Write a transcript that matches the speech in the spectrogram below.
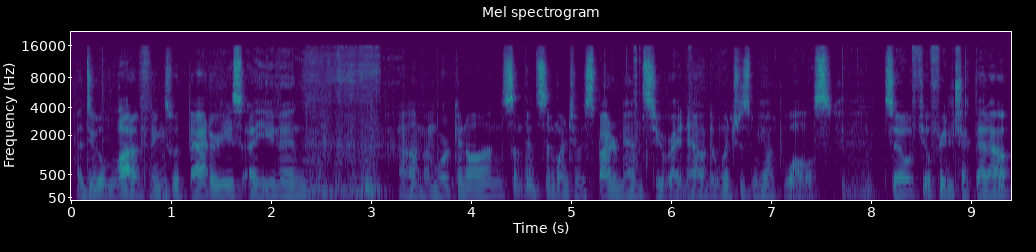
I do a lot of things with batteries. I even, um, I'm working on something similar to a Spider-Man suit right now that winches me up walls. So feel free to check that out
